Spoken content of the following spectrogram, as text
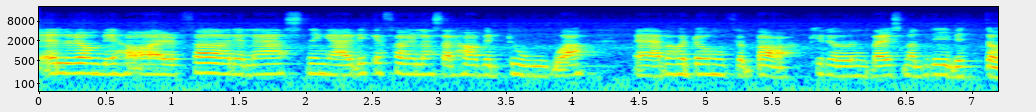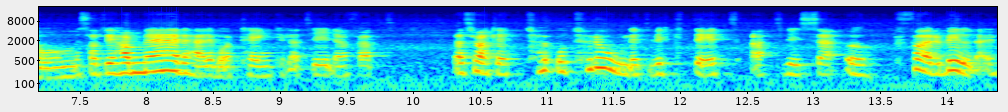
Eller om vi har föreläsningar, vilka föreläsare har vi då? Eh, vad har de för bakgrund? Vad är det som har drivit dem? Så att vi har med det här i vårt tänk hela tiden för att jag tror att det är otroligt viktigt att visa upp förebilder.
